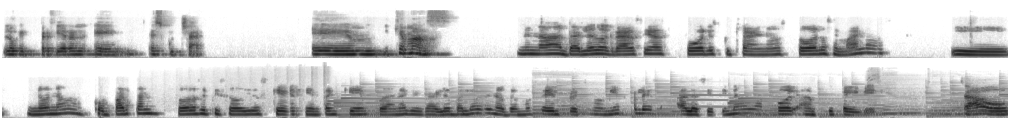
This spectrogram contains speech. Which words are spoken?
lo que prefieran eh, escuchar. Em, ¿Y qué más? De nada, darle las gracias por escucharnos todas las semanas y no, no, compartan todos los episodios que sientan que puedan agregarles valor y nos vemos el próximo miércoles a las 7 y media por Amplify Radio. Chao.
